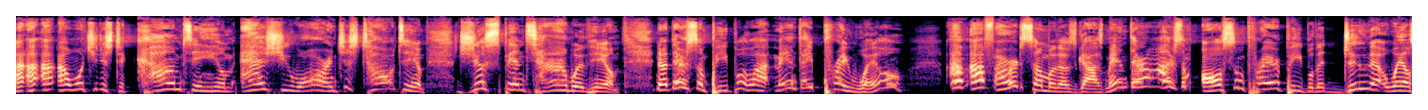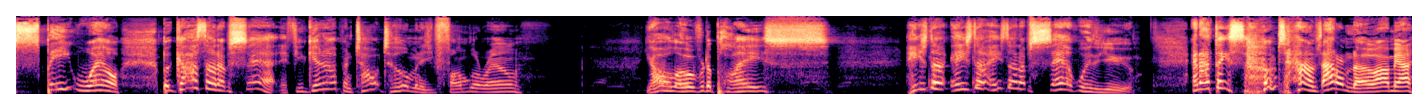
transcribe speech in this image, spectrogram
I, I, I, want you just to come to Him as you are and just talk to Him, just spend time with Him. Now, there's some people like, man, they pray well. I've heard some of those guys, man. There are some awesome prayer people that do that well, speak well, but God's not upset. If you get up and talk to Him and you fumble around, you're all over the place. He's not, he's not, he's not upset with you. And I think sometimes, I don't know, I mean, I,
